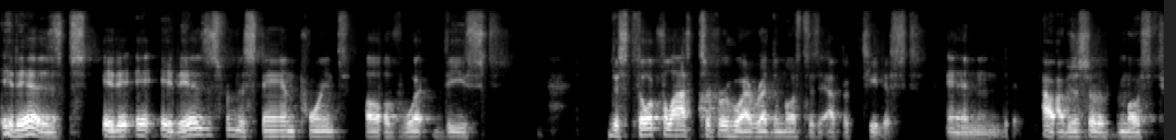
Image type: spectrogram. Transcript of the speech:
It is. It, it, it is from the standpoint of what these the Stoic philosopher who I read the most is Epictetus, and I, was just sort of most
